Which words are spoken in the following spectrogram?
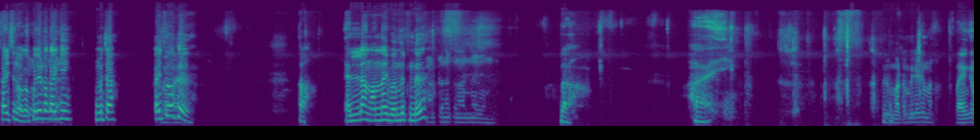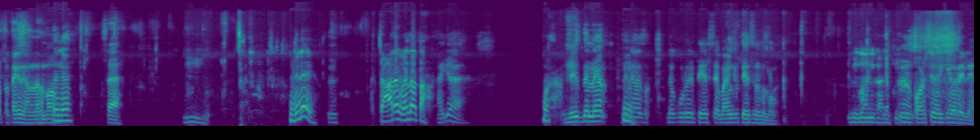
കഴിച്ചു നോക്കാം. കുഞ്ഞോട്ടോ കഴിക്കേ. ഉമ്മച്ചാ കഴിച്ചു നോക്ക്. എല്ലാം നന്നായി വെന്തിട്ടുണ്ട്. ഹായ്. ഒരു മട്ടൻ ബിരിയാണി ഭയങ്കര ഇതിലേ. ചാറ വേണ്ടട്ടാ. അയ്യാ. ഇതിൽ തന്നെ പിന്നെ ഇത് കൂടുതൽ ടേസ്റ്റ് ഭയങ്കര ടേസ്റ്റ് സംഭവം. ബിരിയാണി കുറച്ച് കഴിക്കാൻ പറയില്ലേ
